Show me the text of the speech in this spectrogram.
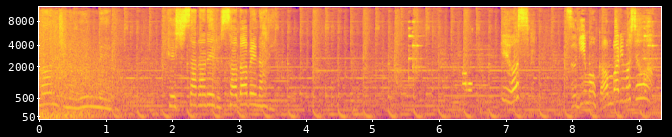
何時の運命を消し去られる定めなり。よし次も頑張りましょう。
